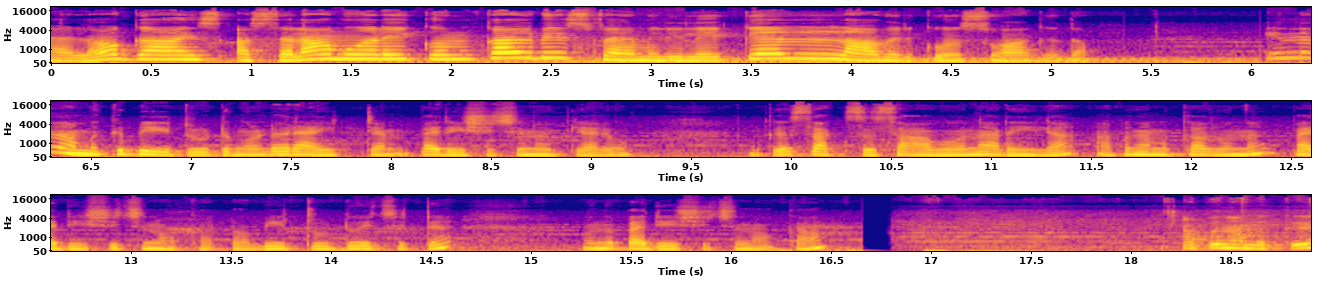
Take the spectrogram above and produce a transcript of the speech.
ഹലോ ഗായ്സ് അസ്സലാമു അലൈക്കും കൽബീസ് ഫാമിലിയിലേക്ക് എല്ലാവർക്കും സ്വാഗതം. ഇന്ന് നമുക്ക് ബീട്രൂട്ടും കൊണ്ട് ഒരു ഐറ്റം പരീക്ഷിച്ച് നോക്കിയാലോ? നമുക്ക് സക്സസ് ആവുമോ അറിയില്ല. അപ്പോൾ നമുക്കതൊന്ന് പരീക്ഷിച്ച് നോക്കാം കേട്ടോ. ബീട്രൂട്ട് വെച്ചിട്ട് ഒന്ന് പരീക്ഷിച്ച് നോക്കാം. അപ്പോൾ നമുക്ക്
